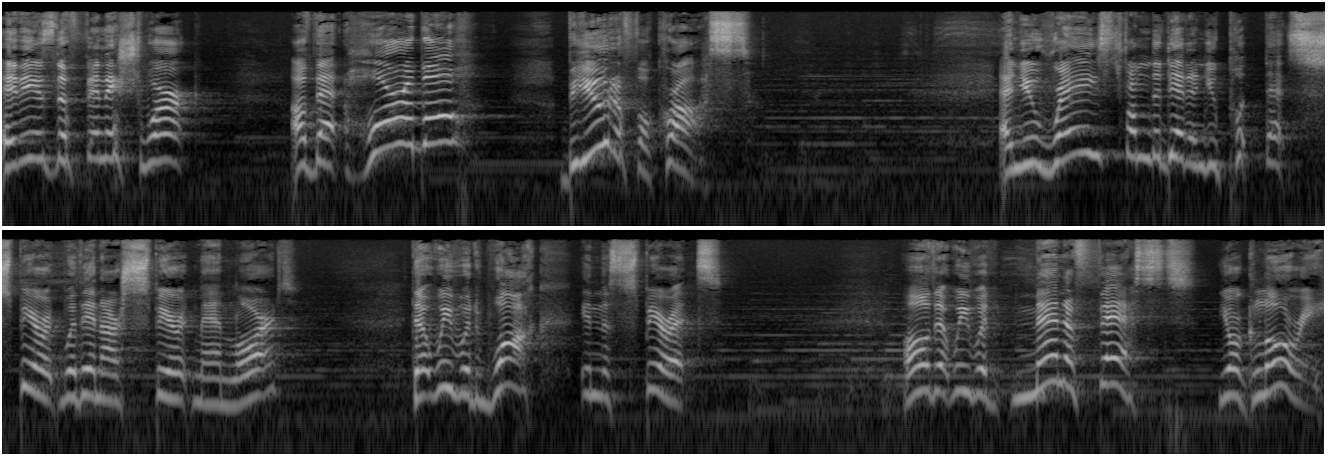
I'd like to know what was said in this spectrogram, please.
it is the finished work of that horrible, beautiful cross and you raised from the dead and you put that spirit within our spirit man, Lord, that we would walk in the spirit. Oh, that we would manifest your glory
